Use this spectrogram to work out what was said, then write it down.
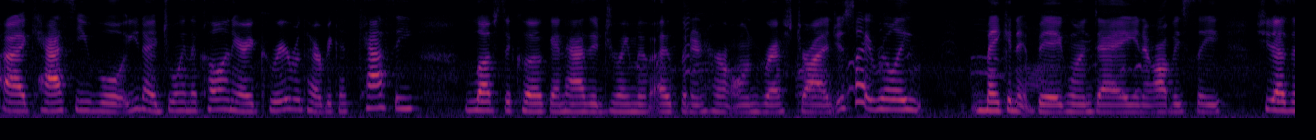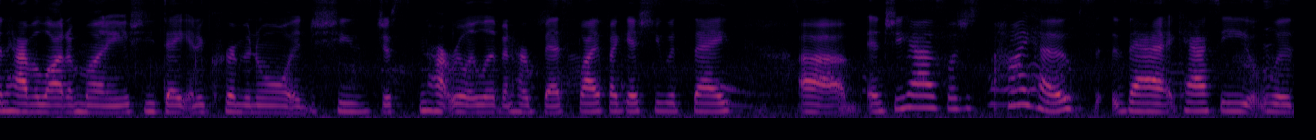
uh, Cassie will, you know, join the culinary career with her because Cassie loves to cook and has a dream of opening her own restaurant and just like really making it big one day. You know, obviously she doesn't have a lot of money. She's dating a criminal and she's just not really living her best life, I guess you would say. Um, and she has just high hopes that Cassie would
